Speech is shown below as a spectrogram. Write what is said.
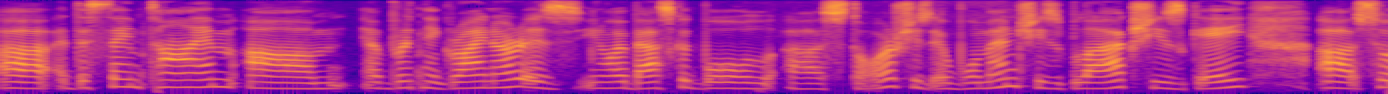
at the same time, um, Brittney Griner is, you know, a basketball star. She's a woman. She's black. She's gay. so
